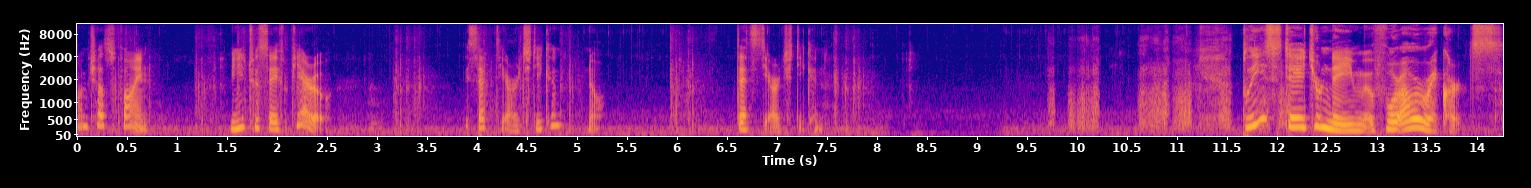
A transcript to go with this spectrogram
I'm just fine. We need to save Piero. Is that the Archdeacon? No. That's the Archdeacon. Please state your name for our records.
